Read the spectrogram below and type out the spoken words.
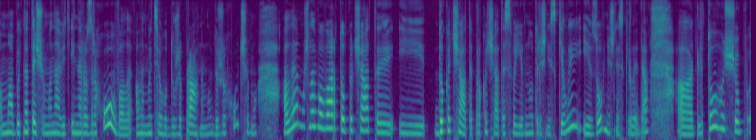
мабуть, на те, що ми навіть і не розраховували, але ми цього дуже прагнемо і дуже хочемо. Але, можливо, варто почати і докачати, прокачати свої внутрішні скіли і зовнішні скіли да, для того, щоб.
